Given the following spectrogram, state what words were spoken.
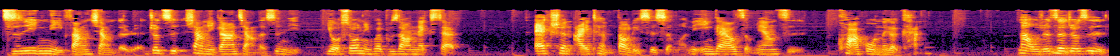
指引你方向的人，就是像你刚刚讲的是，你有时候你会不知道 next step action item 到底是什么，你应该要怎么样子跨过那个坎。那我觉得这就是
